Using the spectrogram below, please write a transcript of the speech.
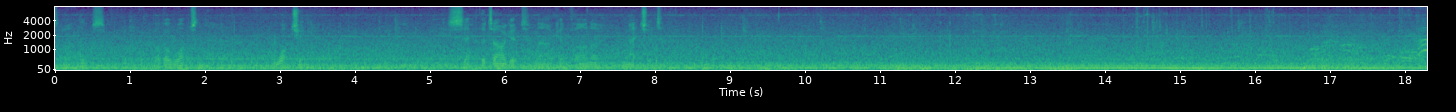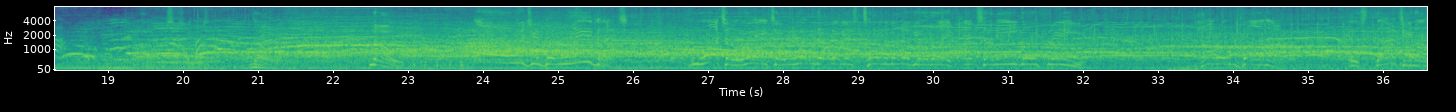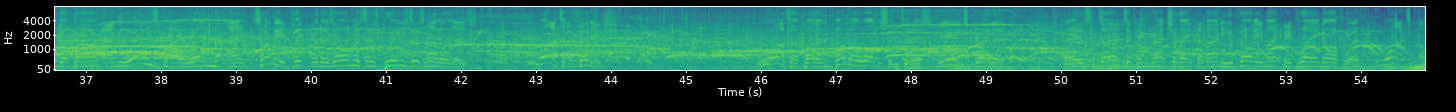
So it looks Bubba Watson watching. He set the target. Now can Varner match it? This. No. No. Oh, would you believe it? What a way to win An eagle three. Harold Varner is 13 under par and wins by one, and Tommy Fleetwood is almost as pleased as Harold is. What a finish. What a putt, and Bubba Watson, to his huge credit, is down to congratulate the man he thought he might be playing off with. What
